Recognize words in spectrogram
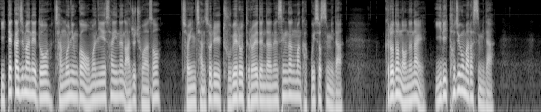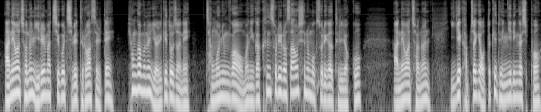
이때까지만 해도 장모님과 어머니의 사이는 아주 좋아서 저인 잔소리를 두 배로 들어야 된다는 생각만 갖고 있었습니다. 그러던 어느 날 일이 터지고 말았습니다. 아내와 저는 일을 마치고 집에 들어왔을 때 현관문을 열기도 전에 장모님과 어머니가 큰 소리로 싸우시는 목소리가 들렸고 아내와 저는 이게 갑자기 어떻게 된 일인가 싶어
